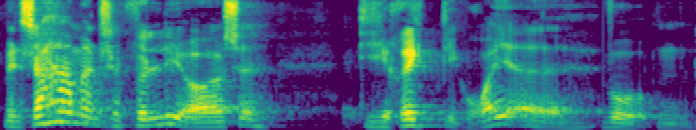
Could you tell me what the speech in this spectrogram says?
Men så har man selvfølgelig også de rigtig dekorerede våben,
